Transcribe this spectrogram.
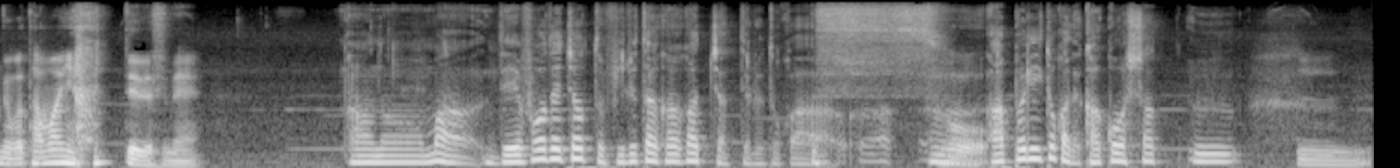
のがたまにあってですね。あの、まあ、デフォでちょっとフィルターかかっちゃってるとか、そううんアプリとかで加工しちゃううん。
